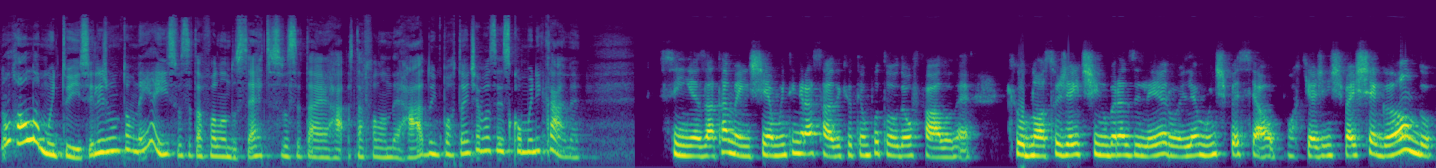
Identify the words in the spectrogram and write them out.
não rola muito isso. Eles não estão nem aí se você tá falando certo, se você tá, erra tá falando errado. O importante é você se comunicar, né? Sim, exatamente. E é muito engraçado que o tempo todo eu falo, né, que o nosso jeitinho brasileiro, ele é muito especial, porque a gente vai chegando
